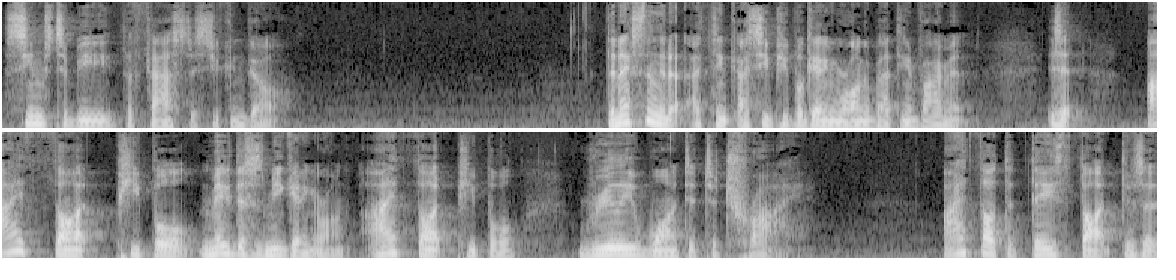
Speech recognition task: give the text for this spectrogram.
seems to be the fastest you can go. The next thing that I think I see people getting wrong about the environment is that I thought people, maybe this is me getting it wrong, I thought people really wanted to try. I thought that they thought there's, a,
